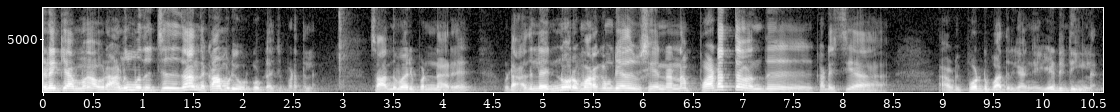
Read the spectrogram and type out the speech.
நினைக்காம அவர் அனுமதிச்சது தான் அந்த காமெடி ஒர்க் அவுட் ஆச்சு படத்தில். ஸோ அந்த மாதிரி பண்ணார். பட் அதில் இன்னொரு மறக்க முடியாத விஷயம் என்னென்னா படத்தை வந்து கடைசியாக அப்படி போட்டு பார்த்துருக்காங்க எடிட்டிங்கில்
